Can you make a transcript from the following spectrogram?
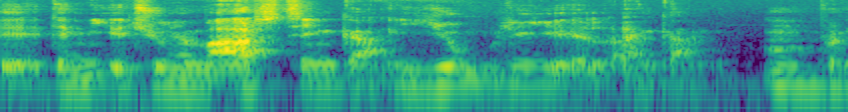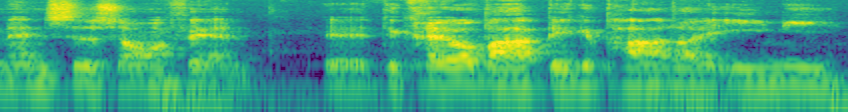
øh, den 29. marts til en gang i juli, eller en gang mm. på den anden side af sommerferien. Øh, det kræver bare, at begge parter er enige.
